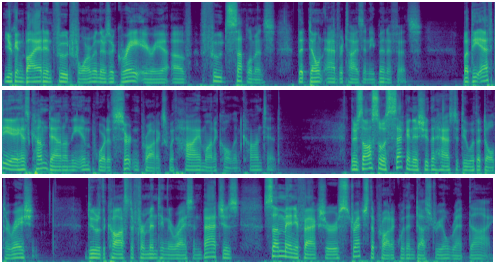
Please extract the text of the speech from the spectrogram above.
You can buy it in food form, and there's a gray area of food supplements that don't advertise any benefits. But the FDA has come down on the import of certain products with high monacolin content. There's also a second issue that has to do with adulteration. Due to the cost of fermenting the rice in batches, some manufacturers stretch the product with industrial red dye.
